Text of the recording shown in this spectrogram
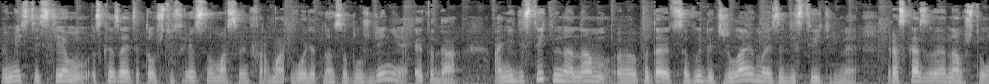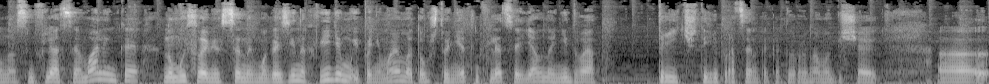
Вместе с тем сказать о том, что средства массовой информации вводят нас в заблуждение, это да. Они действительно нам э, пытаются выдать желаемое за действительное, рассказывая нам, что у нас инфляция маленькая, но мы с вами в цены в магазинах видим и понимаем о том, что нет, инфляция явно не 2, 3-4%, которые нам обещают. А,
